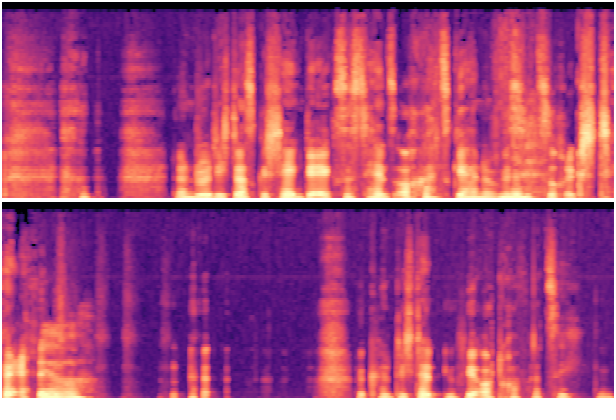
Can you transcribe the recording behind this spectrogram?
Dann würde ich das Geschenk der Existenz auch ganz gerne ein bisschen zurückstellen. Ja. da könnte ich dann irgendwie auch drauf verzichten.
